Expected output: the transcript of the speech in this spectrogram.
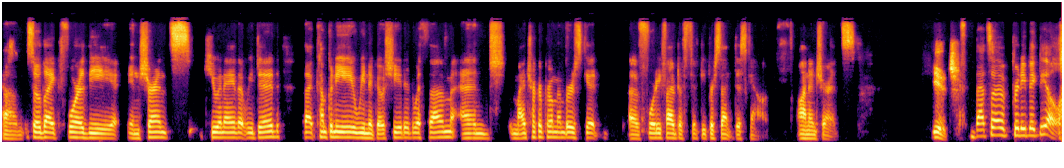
Um, so, like for the insurance Q and A that we did, that company we negotiated with them, and my Trucker Pro members get a forty-five to fifty percent discount on insurance. Huge. That's a pretty big deal.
